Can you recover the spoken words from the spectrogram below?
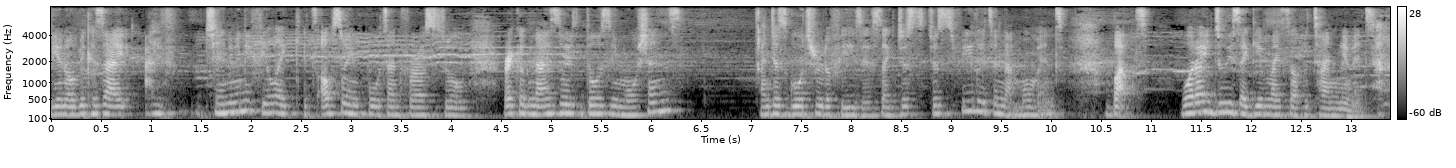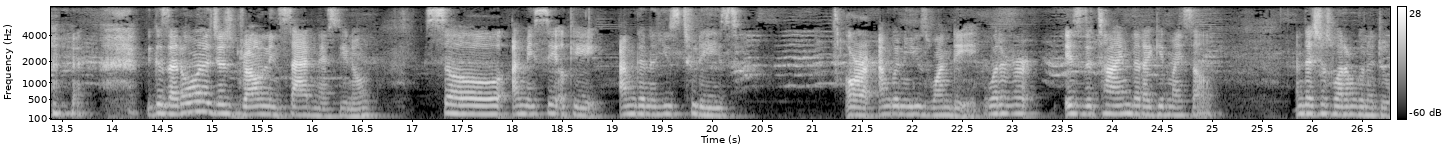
you know because i i genuinely feel like it's also important for us to recognize those those emotions and just go through the phases like just just feel it in that moment. But what i do is i give myself a time limit because i don't want to just drown in sadness you know so i may say okay i'm gonna use two days or i'm gonna use one day whatever is the time that i give myself and that's just what i'm gonna do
